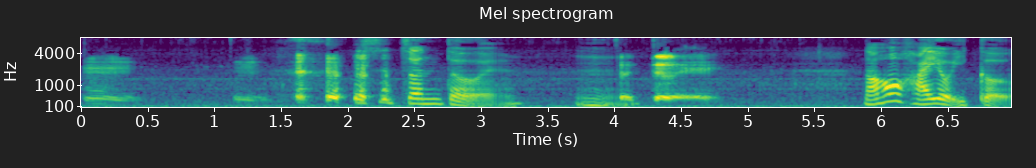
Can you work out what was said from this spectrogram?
嗯嗯，这 是真的哎，嗯，真的哎。然后还有一个，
